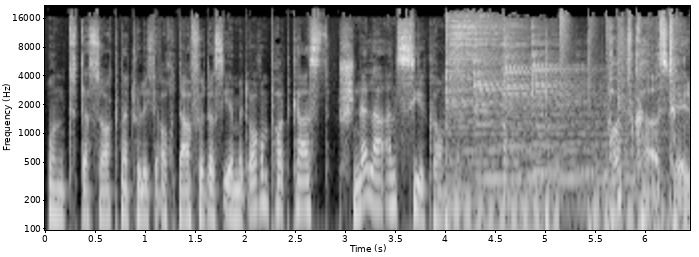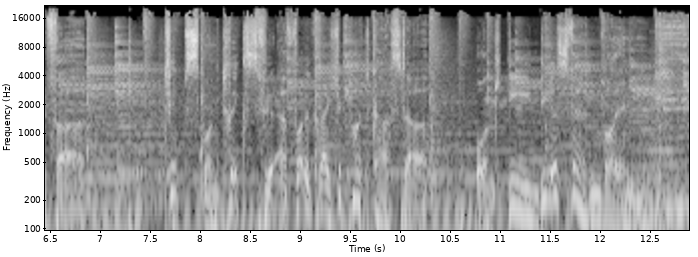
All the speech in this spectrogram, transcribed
und das sorgt natürlich auch dafür, dass ihr mit eurem Podcast schneller ans Ziel kommt. Podcast Helfer. Tipps und Tricks für erfolgreiche Podcaster und die, die es werden wollen.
